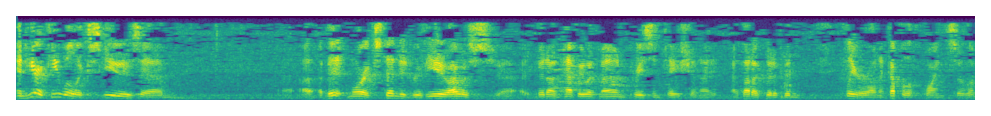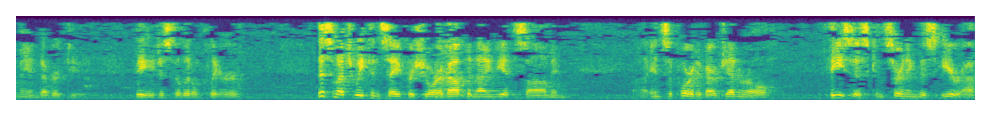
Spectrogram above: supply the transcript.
And here, if you will excuse um, a, a, bit more extended review, I was uh, a bit unhappy with my own presentation. I, I thought I could have been clearer on a couple of points, so let me endeavor to be just a little clearer. This much we can say for sure about the 90th Psalm in, uh, in support of our general thesis concerning this era.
